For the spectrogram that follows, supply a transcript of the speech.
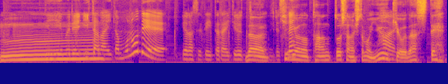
DM でいただいたものでやらせていただいてるって感じですね。企業の担当者の人も勇気を出して、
